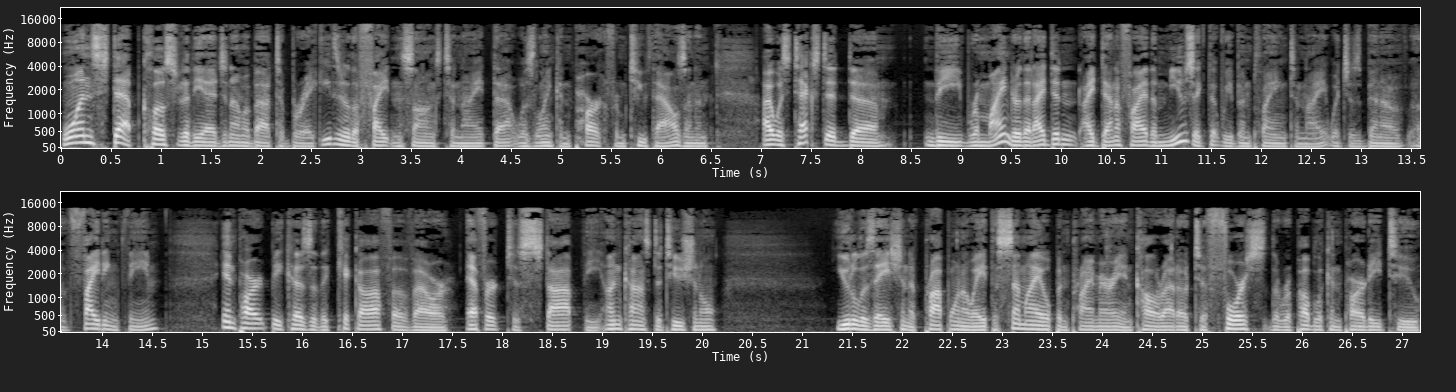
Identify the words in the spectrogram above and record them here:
One step closer to the edge, and I'm about to break. These are the fighting songs tonight. That was Linkin Park from 2000. And I was texted uh, the reminder that I didn't identify the music that we've been playing tonight, which has been a, a fighting theme, in part because of the kickoff of our effort to stop the unconstitutional utilization of Prop 108, the semi open primary in Colorado, to force the Republican Party to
